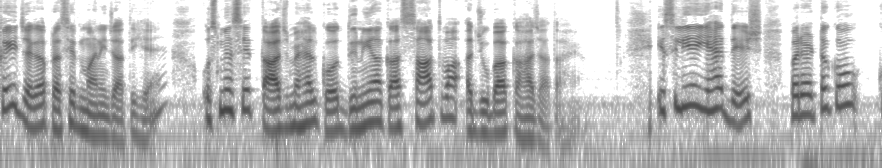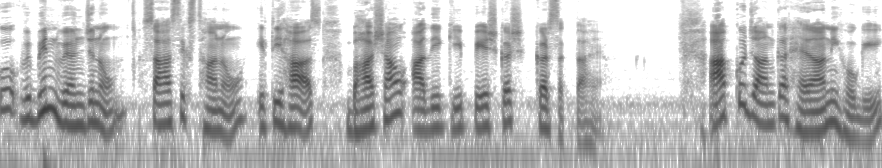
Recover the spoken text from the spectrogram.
कई जगह प्रसिद्ध मानी जाती है। उसमें से ताजमहल को दुनिया का सातवां अजूबा कहा जाता है। इसलिए यह देश पर्यटकों को विभिन्न व्यंजनों, साहसिक स्थानों, इतिहास, भाषाओं आदि की पेशकश कर सकता है। आपको जानकर हैरानी होगी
